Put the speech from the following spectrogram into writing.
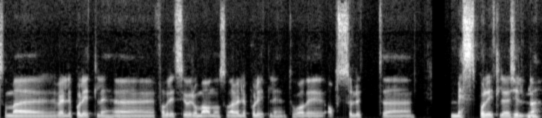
som er veldig pålitelig. Eh, Fabrizio Romano, som er veldig pålitelig. To av de absolutt mest pålitelige kildene mm.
